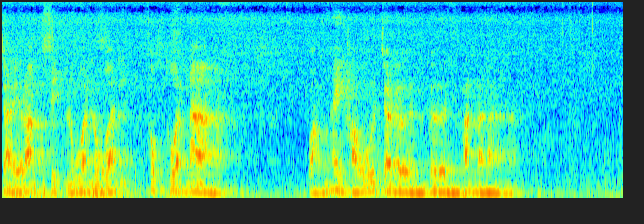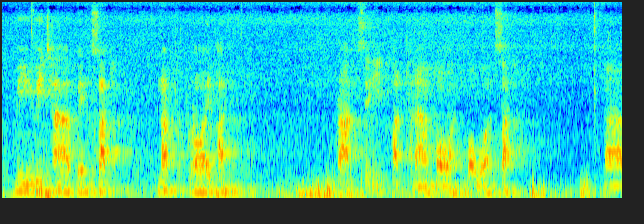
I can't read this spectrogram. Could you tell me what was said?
ใจรักสิทธิล้วนล้วนทุกทวนหน้า หวังให้เขาเจริญเกินพันนานามีวิชาเป็นทรัพย์นับร้อยพันพระสิริพัฒนาพรบวรศักดิ์ งาม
